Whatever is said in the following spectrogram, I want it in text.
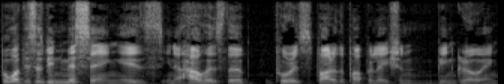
But what this has been missing is, you know, how has the poorest part of the population been growing?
